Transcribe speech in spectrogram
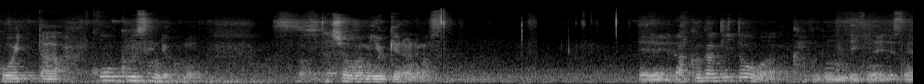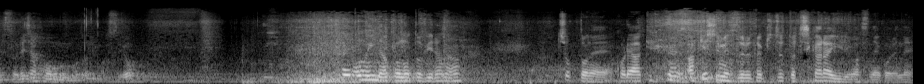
こういった航空戦力も多少は見受けられます、えー落書き等は確認できないですね。それじゃホーム戻りますよ。重いなこの扉な。ちょっとねこれ開け 開け閉めするときちょっと力いりますねこれね。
